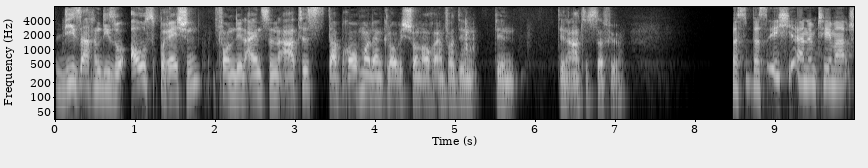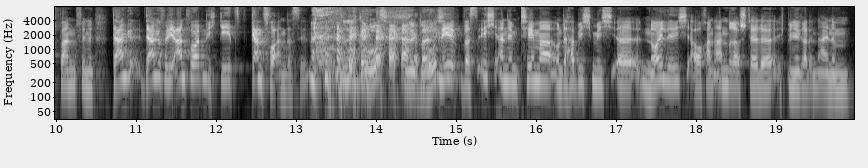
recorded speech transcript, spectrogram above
die Sachen, die so ausbrechen von den einzelnen Artists, da braucht man dann, glaube ich, schon auch einfach den, den, den Artist dafür. Was, was ich an dem Thema spannend finde, danke, danke für die Antworten. Ich gehe jetzt ganz woanders hin. Leg los, leg Was- los. Nee, was ich an dem Thema, und da habe ich mich äh, neulich auch an anderer Stelle, ich bin ja gerade in einem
